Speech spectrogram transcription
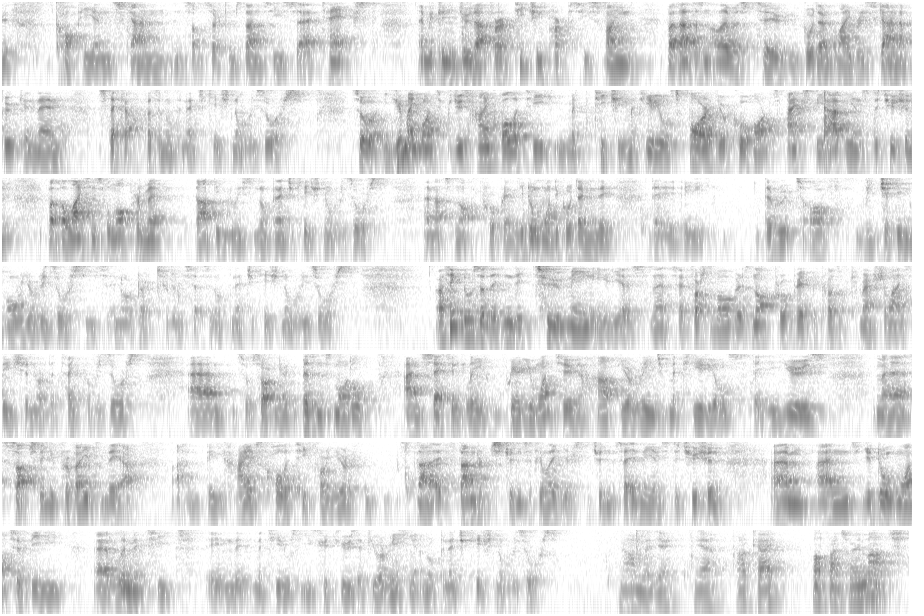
copy and scan, in some circumstances, uh, text, and we can do that for our teaching purposes fine, but that doesn't allow us to go down to library, scan a book and then stick it up as an open educational resource. So you might want to produce high quality teaching materials for your cohorts actually at the institution, but the license will not permit that being released as an open educational resource, and that's not appropriate. You don't want to go down the, the, the the route of rejigging all your resources in order to release it as an open educational resource. I think those are the, the two main areas. That's, uh, first of all, where it's not appropriate because of commercialisation or the type of resource, um, so sorting out the business model, and secondly, where you want to have your range of materials that you use uh, such that you provide the, uh, the highest quality for your sta standard students, if you like, your students in the institution, um, and you don't want to be uh, limited in the materials that you could use if you were making it an open educational resource. I'm with you. Yeah. Okay. Well, thanks very much.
